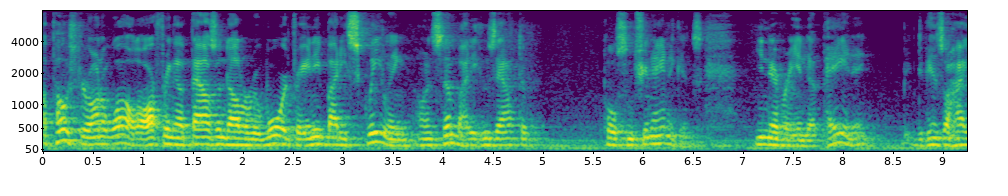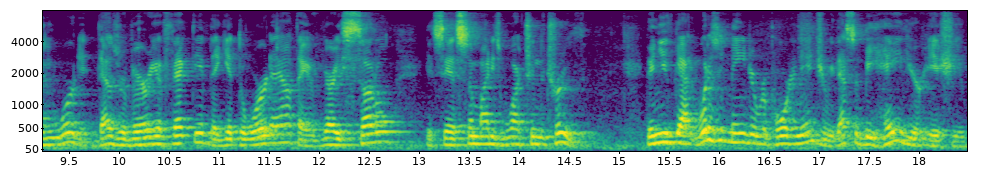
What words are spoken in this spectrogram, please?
A poster on a wall offering a $1,000 reward for anybody squealing on somebody who's out to pull some shenanigans. You never end up paying it. It depends on how you word it. Those are very effective. They get the word out. They are very subtle. It says somebody's watching the truth. Then you've got what does it mean to report an injury? That's a behavior issue.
